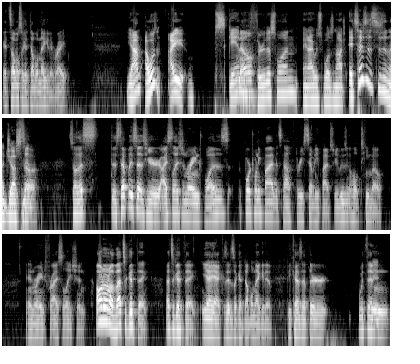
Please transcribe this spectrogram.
It's almost like a double negative, right? Yeah, I'm, I wasn't. I scanned No. through this one, and I was was not. It says this is an adjustment. So, so this this definitely says here isolation range was 425. It's now 375. So you're losing a whole Teemo in range for isolation. Oh no no, that's a good thing. That's a good thing. Yeah yeah, because it is like a double negative. Because if they're within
